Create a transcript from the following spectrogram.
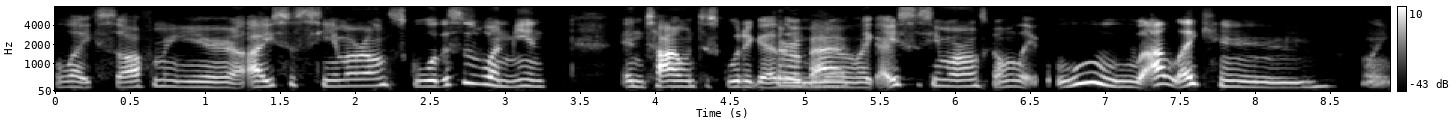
like sophomore year. I used to see him around school. This is when me and, and Ty went to school together, you know. Like I used to see him around school. I'm like, ooh, I like him. Like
